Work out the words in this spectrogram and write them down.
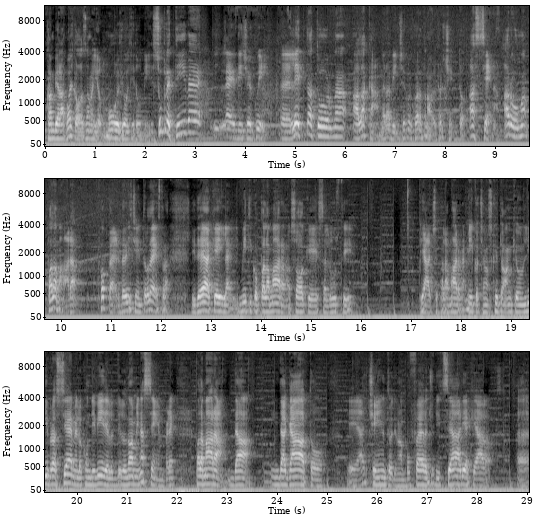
cambierà qualcosa, ma io ho molti, molti dubbi. Supplettive, lei dice qui, eh, Letta torna alla Camera, vince col 49%, a Siena, a Roma, Palamara fa perdere il centrodestra. L'idea che il, il mitico Palamara, non so che Sallusti piace, Palamara è un amico, ci hanno scritto anche un libro assieme, lo condivide, lo, lo nomina sempre. Palamara da indagato eh, al centro di una bufera giudiziaria che ha eh,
